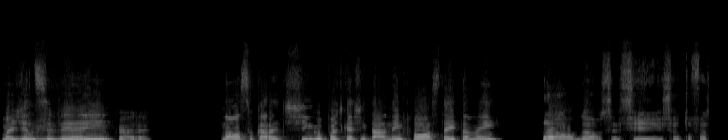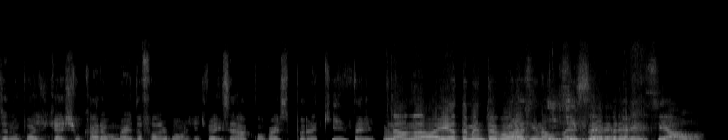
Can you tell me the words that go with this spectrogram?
Imagina se ver aí. Cara. Nossa, o cara te xinga o podcast. Ah, nem posta aí também. Não, não, se, se, se eu tô fazendo um podcast e o cara é um merda, eu falo, irmão, a gente vai encerrar a conversa por aqui, velho. Não, não, aí eu também não tenho coragem, não. Mas se for é- presencial?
